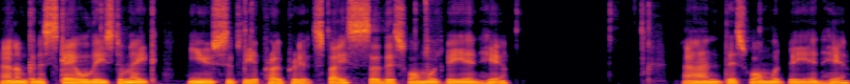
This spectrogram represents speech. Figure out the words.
And I'm going to scale these to make use of the appropriate space. So this one would be in here and this one would be in here.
